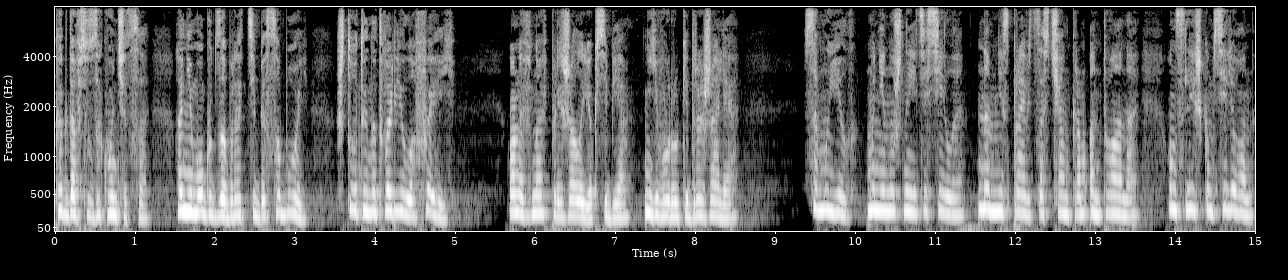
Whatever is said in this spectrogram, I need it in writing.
Когда все закончится, они могут забрать тебя с собой. Что ты натворила, Фэй?» Он вновь прижал ее к себе. Его руки дрожали. «Самуил, мне нужны эти силы. Нам не справиться с Чанкром Антуана. Он слишком силен.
